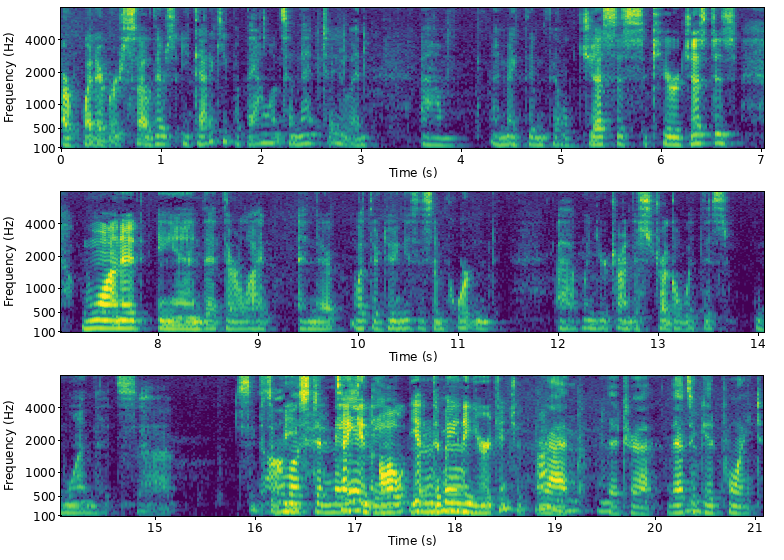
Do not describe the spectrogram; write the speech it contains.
or whatever. So there's you got to keep a balance in that too, and um, and make them feel just as secure, just as wanted, and that their life and their what they're doing is as important uh, when you're trying to struggle with this one that's. Uh, Seems to Almost be demanding. taking all, yeah, demanding your attention. right. That's right. That's a good point.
